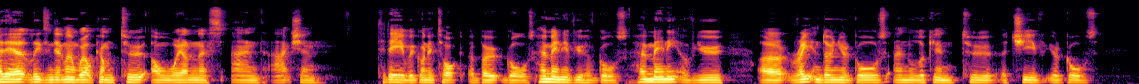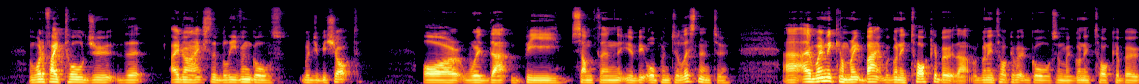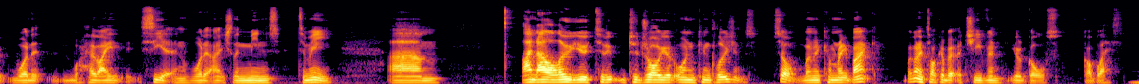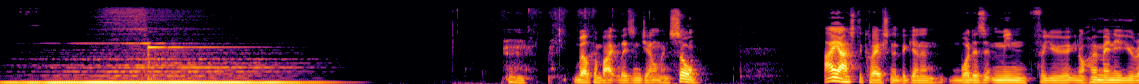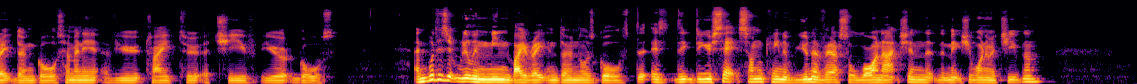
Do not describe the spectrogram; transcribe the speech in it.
Hi there, ladies and gentlemen. Welcome to Awareness and Action. Today we're going to talk about goals. How many of you have goals? How many of you are writing down your goals and looking to achieve your goals? And what if I told you that I don't actually believe in goals? Would you be shocked? Or would that be something that you'd be open to listening to? Uh, and when we come right back, we're going to talk about that. We're going to talk about goals, and we're going to talk about what it, how I see it, and what it actually means to me. Um, and I'll allow you to to draw your own conclusions. So when we come right back, we're going to talk about achieving your goals. God bless. Welcome back, ladies and gentlemen. So I asked the question at the beginning, what does it mean for you? You know, how many of you write down goals? How many of you try to achieve your goals? And what does it really mean by writing down those goals? Is, do, do you set some kind of universal law in action that, that makes you want to achieve them?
